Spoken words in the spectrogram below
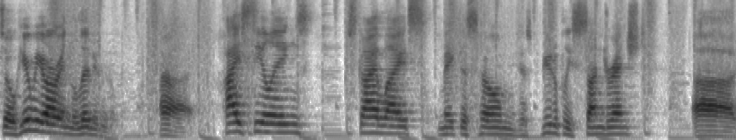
So here we are in the living room. Uh, high ceilings, skylights make this home just beautifully sun-drenched. Uh,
